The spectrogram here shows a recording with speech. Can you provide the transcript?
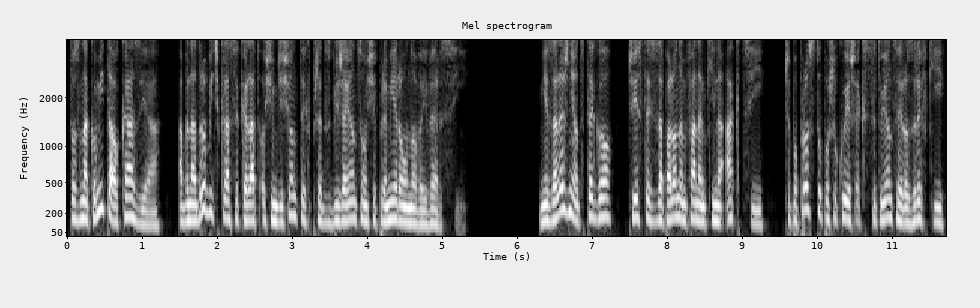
To znakomita okazja, aby nadrobić klasykę lat 80. przed zbliżającą się premierą nowej wersji. Niezależnie od tego, czy jesteś zapalonym fanem kina akcji, czy po prostu poszukujesz ekscytującej rozrywki,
